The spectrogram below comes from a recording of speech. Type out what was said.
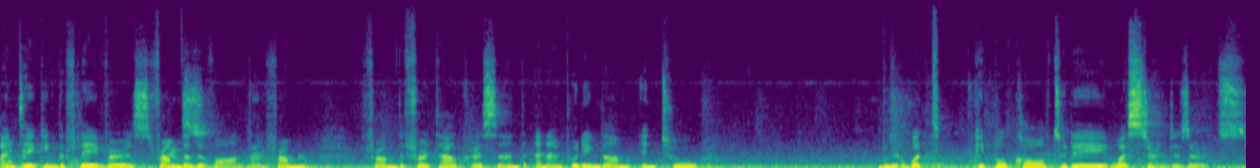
I'm Okay. taking the flavors from the Levant right. and from from the Fertile Crescent, and I'm putting them into what people call today Western desserts.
